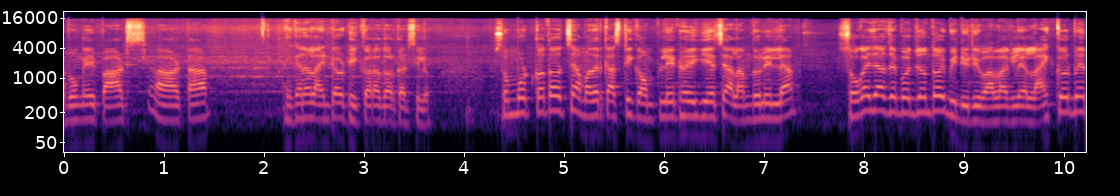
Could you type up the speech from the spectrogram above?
এবং এই পার্টসটা এখানে লাইনটাও ঠিক করা দরকার ছিল। সো মোট কথা হচ্ছে আমাদের কাজটি কমপ্লিট হয়ে গিয়েছে, আলহামদুলিল্লাহ। সোগাই যে পর্যন্ত। ভিডিওটি ভালো লাগলে লাইক করবেন,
